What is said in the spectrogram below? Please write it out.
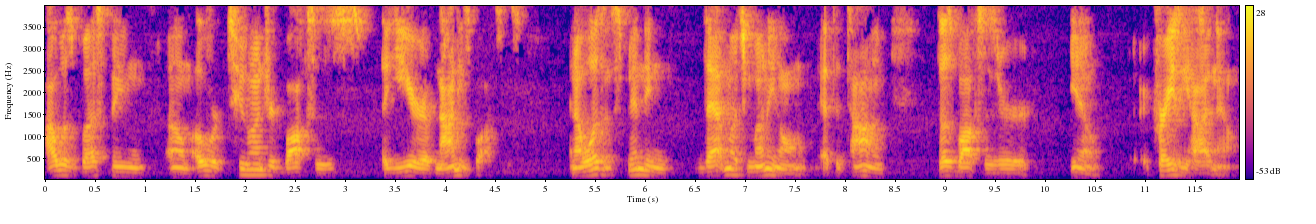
I was busting um, over 200 boxes a year of 90s boxes, and I wasn't spending that much money on them at the time. Those boxes are, you know, crazy high now.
